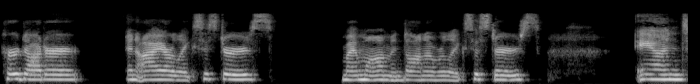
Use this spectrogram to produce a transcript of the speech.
Her daughter and I are like sisters my mom and Donna were like sisters. And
